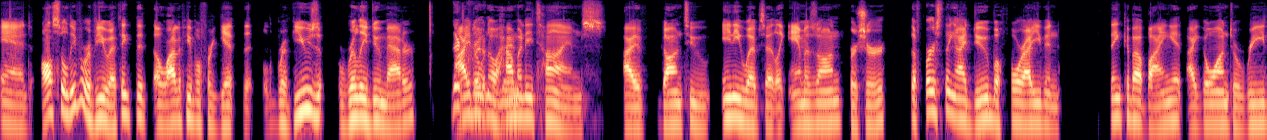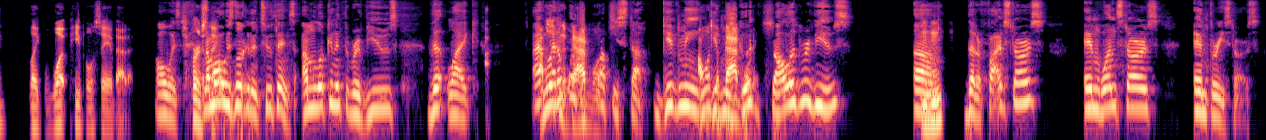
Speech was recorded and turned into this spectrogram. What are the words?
And also leave a review. I think that a lot of people forget that reviews really do matter. They're I don't know how man. many times I've gone to any website like Amazon for sure. The first thing I do before I even think about buying it, I go on to read like what people say about it. always. First and I'm thing. always looking at two things. I'm looking at the reviews that like. I, I'm looking I don't at want bad the fluffy ones. stuff. Give me, give me good, ones. solid reviews um, Mhm. that are five stars and one stars and three stars.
